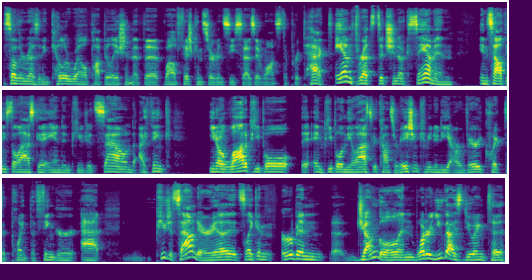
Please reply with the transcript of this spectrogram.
southern resident killer whale population that the Wild Fish Conservancy says it wants to protect, and threats to Chinook salmon, in Southeast Alaska and in Puget Sound. I think, you know, a lot of people and people in the Alaska conservation community are very quick to point the finger at Puget Sound area. It's like an urban uh, jungle. And what are you guys doing to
